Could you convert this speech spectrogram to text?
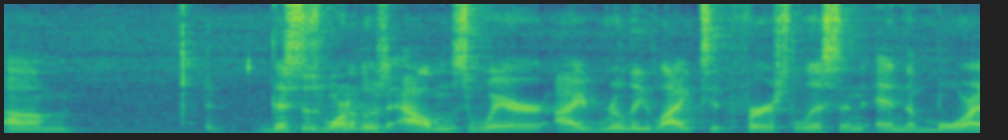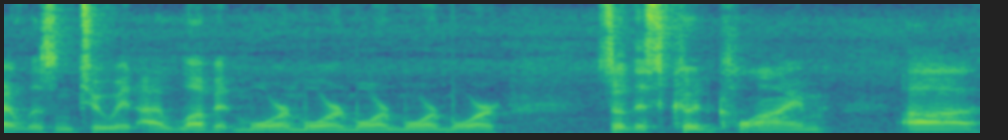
Um, this is one of those albums where I really liked it first listen, and the more I listen to it, I love it more and more and more and more and more. So this could climb uh,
